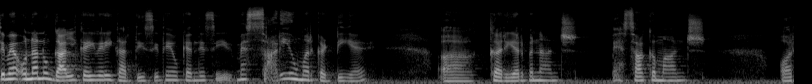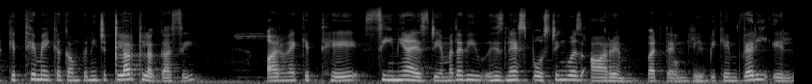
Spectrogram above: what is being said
ਤੇ ਮੈਂ ਉਹਨਾਂ ਨੂੰ ਗੱਲ ਕਈ ਵਾਰੀ ਕਰਦੀ ਸੀ ਤੇ ਉਹ ਕਹਿੰਦੇ ਸੀ ਮੈਂ ਸਾਰੀ ਉਮਰ ਕੱਢੀ ਹੈ ਕਰੀਅਰ ਬਣਾਉਣ 'ਚ ਪੈਸਾ ਕਮਾਉਣ 'ਚ ਔਰ ਕਿੱਥੇ ਮੈਂ ਇੱਕ ਕੰਪਨੀ 'ਚ ਕਲਰਕ ਲੱਗਾ ਸੀ ਔਰ ਮੈਂ ਕਿੱਥੇ ਸੀਨੀਅਰ ਐਸਡੀਐਮ ਮਤਲਬ he his next posting was RM but then he became very ill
